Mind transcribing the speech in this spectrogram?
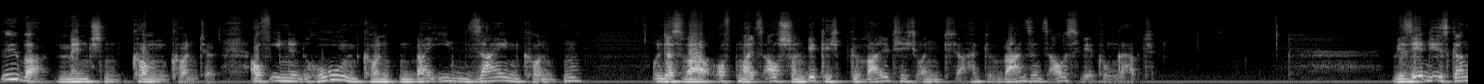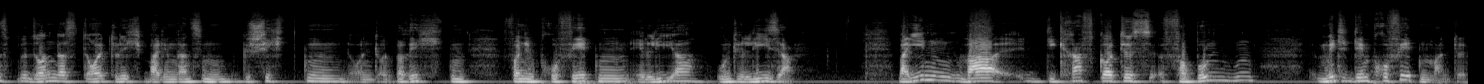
über Menschen kommen konnte, auf ihnen ruhen konnten, bei ihnen sein konnten. Und das war oftmals auch schon wirklich gewaltig und hat Wahnsinnsauswirkungen gehabt. Wir sehen dies ganz besonders deutlich bei den ganzen Geschichten und, und Berichten von den Propheten Elia und Elisa. Bei ihnen war die Kraft Gottes verbunden mit dem Prophetenmantel.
